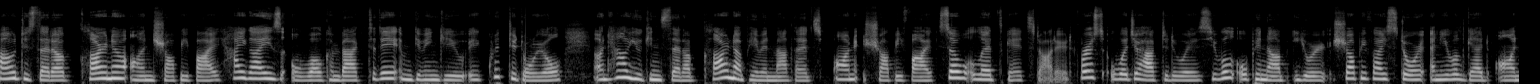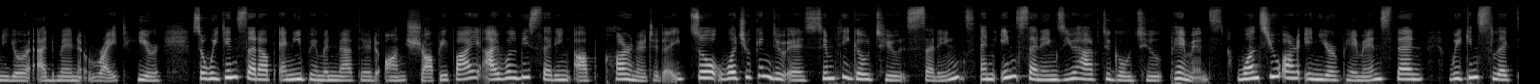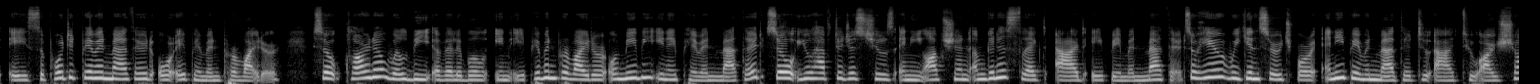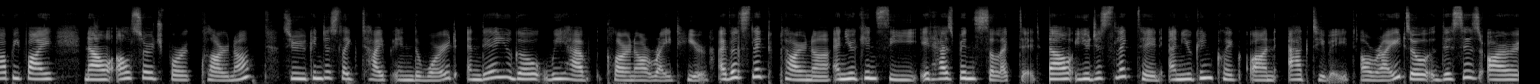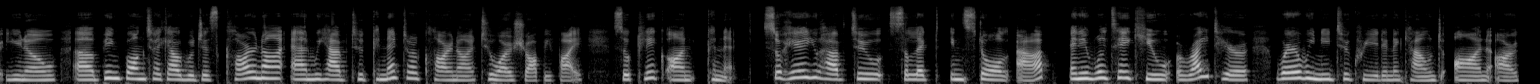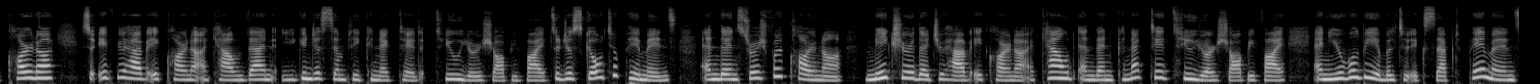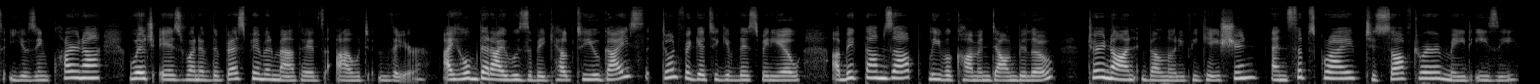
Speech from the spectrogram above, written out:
How to set up Klarna on Shopify. Hi guys, welcome back. Today I'm giving you a quick tutorial on how you can set up Klarna payment methods on Shopify. So let's get started. First, what you have to do is you will open up your Shopify store and you will get on your admin right here. So we can set up any payment method on Shopify. I will be setting up Klarna today. So what you can do is simply go to settings and in settings you have to go to payments. Once you are in your payments, then we can select a supported payment method or a payment provider. So Klarna will be available in a payment provider or maybe in a payment method. So you have to just choose any option. I'm going to select add a payment method. So here we can search for any payment method to add to our Shopify. Now I'll search for Klarna. So you can just like type in the word and there you go. We have Klarna right here. I will select Klarna and you can see it has been selected. Now you just select it and you can click on activate. All right. So so this is our, you know, uh, ping pong checkout, which is Klarna, and we have to connect our Klarna to our Shopify. So click on connect. So here you have to select install app and it will take you right here where we need to create an account on our Klarna. So if you have a Klarna account, then you can just simply connect it to your Shopify. So just go to payments and then search for Klarna. Make sure that you have a Klarna account and then connect it to your Shopify and you will be able to accept payments using Klarna, which is one of the best payment methods out there. I hope that I was a big help to you guys. Don't forget to give this video a big thumbs up, leave a comment down below, turn on bell notification, and subscribe to Software Made Easy.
